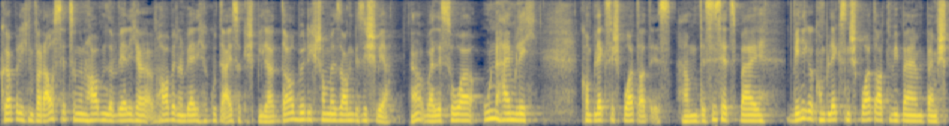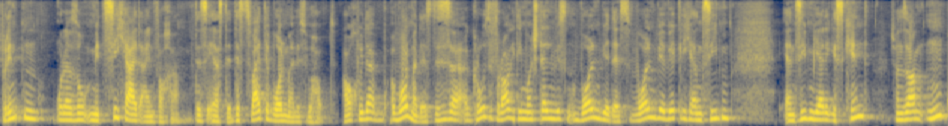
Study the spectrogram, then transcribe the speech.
körperlichen Voraussetzungen habe, dann werde ich, habe, dann werde ich ein guter Eishockeyspieler. Da würde ich schon mal sagen, das ist schwer, ja, weil es so unheimlich komplexe Sportart ist. Ähm, das ist jetzt bei weniger komplexen Sportarten wie beim, beim Sprinten oder so mit Sicherheit einfacher. Das erste. Das zweite, wollen wir das überhaupt? Auch wieder, wollen wir das? Das ist eine, große Frage, die wir uns stellen müssen. Wollen wir das? Wollen wir wirklich ein, sieben, ein siebenjähriges Kind schon sagen, hm,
